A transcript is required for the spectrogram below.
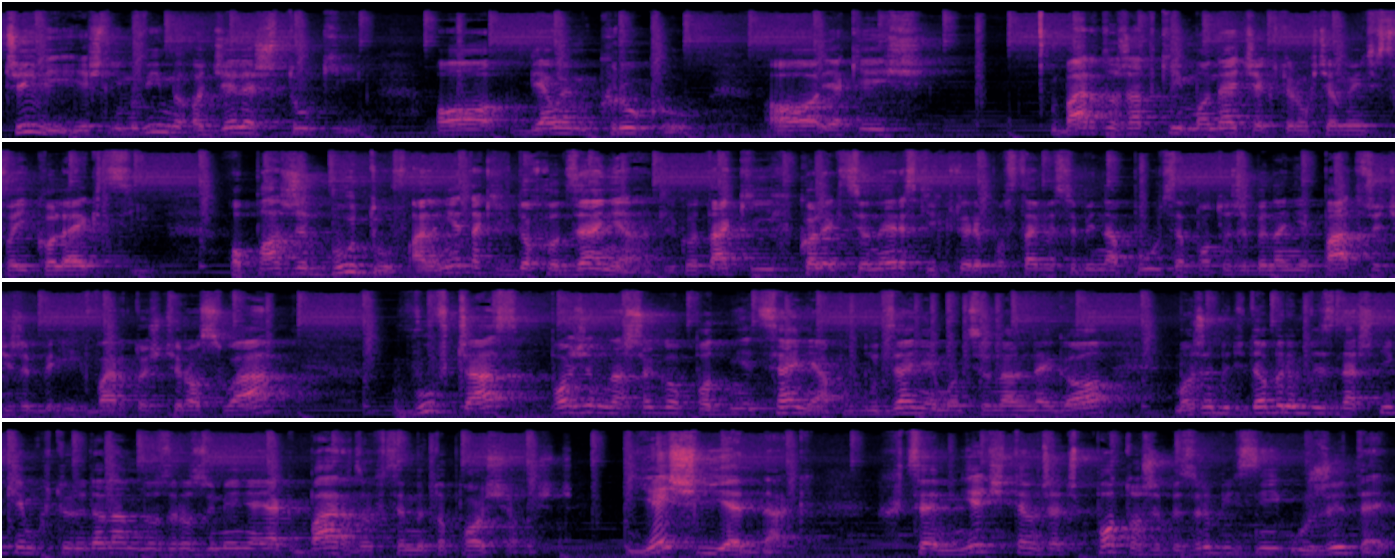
Czyli jeśli mówimy o dziele sztuki, o białym kruku, o jakiejś bardzo rzadkiej monecie, którą chciałbym mieć w swojej kolekcji, o parze butów, ale nie takich dochodzenia, tylko takich kolekcjonerskich, które postawię sobie na półce po to, żeby na nie patrzeć i żeby ich wartość rosła, wówczas poziom naszego podniecenia, pobudzenia emocjonalnego może być dobrym wyznacznikiem, który da nam do zrozumienia, jak bardzo chcemy to posiąść. Jeśli jednak chcę mieć tę rzecz po to, żeby zrobić z niej użytek,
